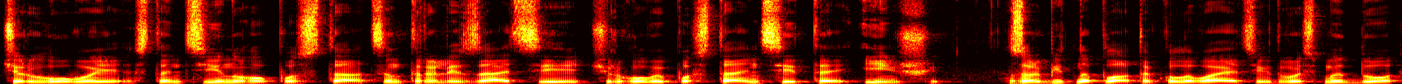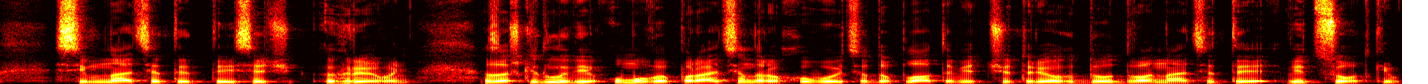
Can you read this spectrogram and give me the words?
черговий станційного поста централізації, черговий по станції та інші. Заробітна плата коливається від 8 до 17 тисяч гривень. За шкідливі умови праці нараховується доплата від 4 до 12 відсотків.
